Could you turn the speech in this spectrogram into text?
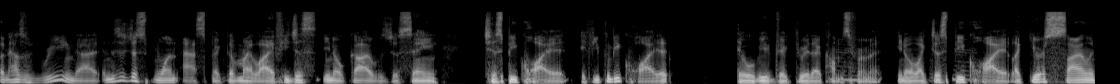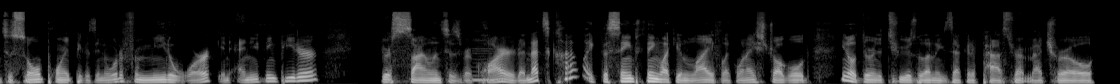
and I was reading that, and this is just one aspect of my life. He just, you know, God was just saying, just be quiet. If you can be quiet, there will be victory that comes mm-hmm. from it. You know, like just be mm-hmm. quiet. Like your silence is so important because in order for me to work in anything, Peter, your silence is mm. required. Mm. And that's kind of like the same thing like in life. Like when I struggled, you know, during the two years with an executive pastor at Metro,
